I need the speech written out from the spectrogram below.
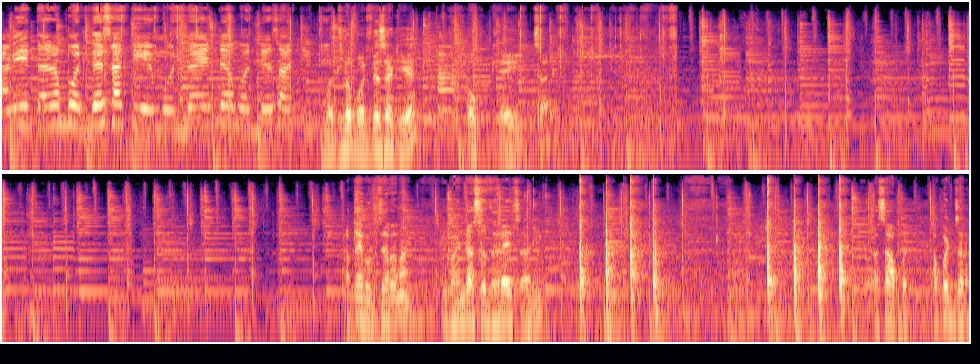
आणि त्याला बर्थडे साठी आहे बर्थडे मधलं बर्थडेसाठी. ओके चालेल आता हे बघ जरा ना हे भांडं असं धरायचं आणि असं आपट आपट जरा.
